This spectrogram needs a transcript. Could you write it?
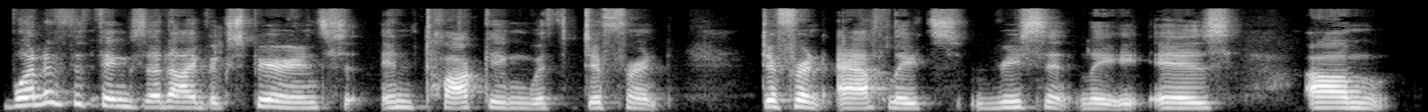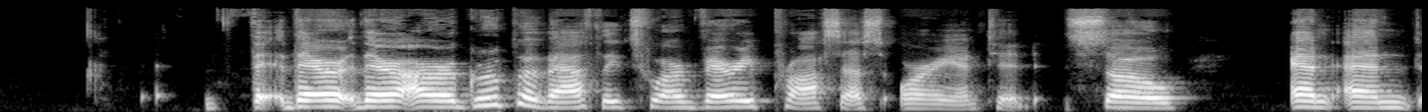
one of the things that I've experienced in talking with different different athletes recently is um, th- there there are a group of athletes who are very process oriented. So, and and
